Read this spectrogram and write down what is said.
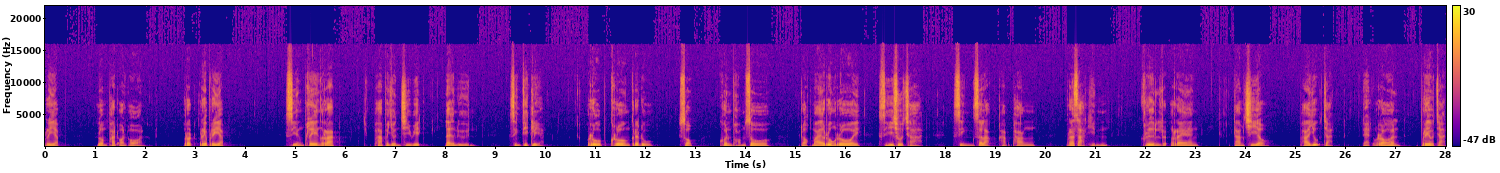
เรียบ ลมพัดอ่อนๆรถเรียบเรียบ เสียงเพลงรัก ภาพยนตร์ชีวิต และอื่นๆ สิ่งที่เกลียด รูปโครงกระดูก ศพ คนผอมโซ ดอกไม้รุ่งโรย สีฉูดฉาด สิ่งสลักหักพัง ปราสาทหิน คลื่นแรง น้ำเชี่ยว พายุจัด แดดร้อน เปรี้ยวจัด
